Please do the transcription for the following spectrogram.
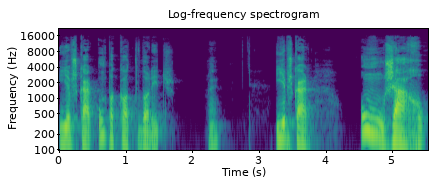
ia buscar um pacote de Doritos, né? ia buscar um jarro,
